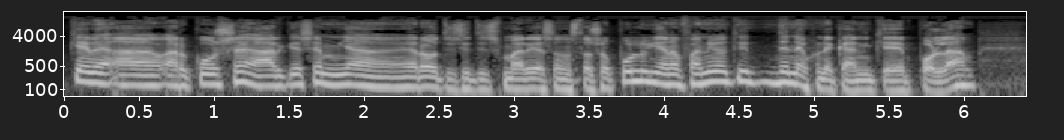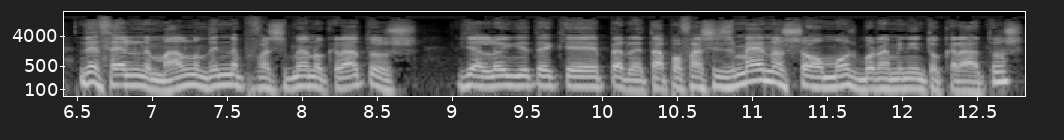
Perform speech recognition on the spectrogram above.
και α, αρκούσε, άργησε μια ερώτηση της Μαρίας Αναστασοπούλου για να φανεί ότι δεν έχουν κάνει και πολλά. Δεν θέλουν μάλλον, δεν είναι αποφασισμένο κράτος. Διαλόγεται και παίρνεται. Αποφασισμένος όμως, μπορεί να μην είναι το κράτος,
